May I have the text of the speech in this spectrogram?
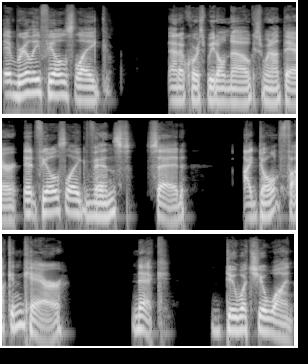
it really feels like and of course we don't know because we're not there it feels like vince said i don't fucking care. Nick do what you want.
